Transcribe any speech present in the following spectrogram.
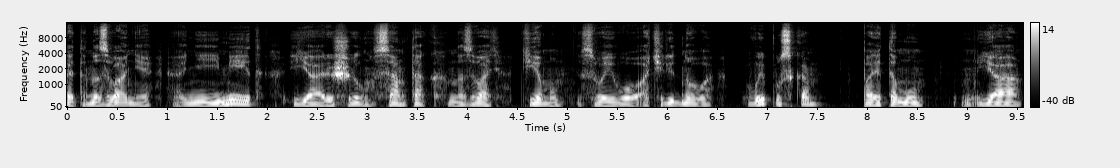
это название э, не имеет. Я решил сам так назвать тему своего очередного выпуска. Поэтому я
